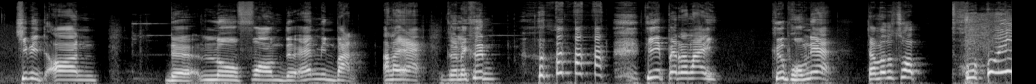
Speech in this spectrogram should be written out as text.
ๆ keep it on the low form the admin บัตรอะไรอะเกิดอะไรขึ้น พี่เป็นอะไร คือผมเนี่ย จะมาทดสอบโอ้ย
